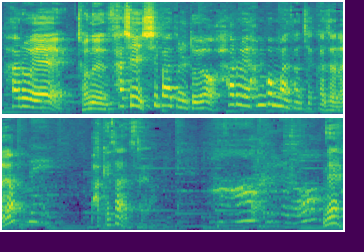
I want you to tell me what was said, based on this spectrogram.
하루에 저는 사실 시바들도요 하루에 한 번만 산책하잖아요 네. 밖에서 안 싸요 아 그래요? 네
